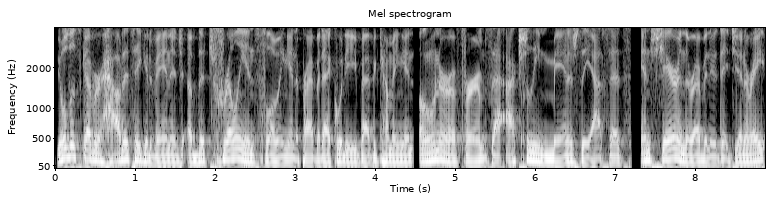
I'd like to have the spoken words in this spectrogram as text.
you'll discover how to take advantage of the trillions flowing into private equity by becoming an owner of firms that actually manage the assets and share in the revenue they generate,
